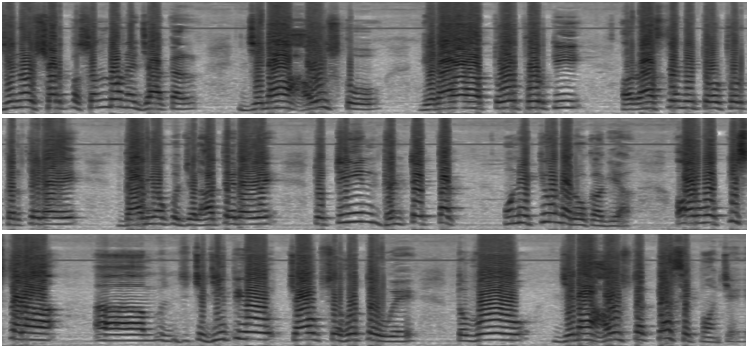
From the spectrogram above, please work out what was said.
जिन्हों शरपसंदों ने जाकर जिना हाउस को गिराया, तोड़फोड़ की और रास्ते में तोड़फोड़ करते रहे, गाड़ियों को जलाते रहे तो तीन घंटे तक उन्हें क्यों न रोका गया? और वो किस तरह जीपीओ चौक से होते हुए तो वो जिना हाउस तक कैसे पहुँचे?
